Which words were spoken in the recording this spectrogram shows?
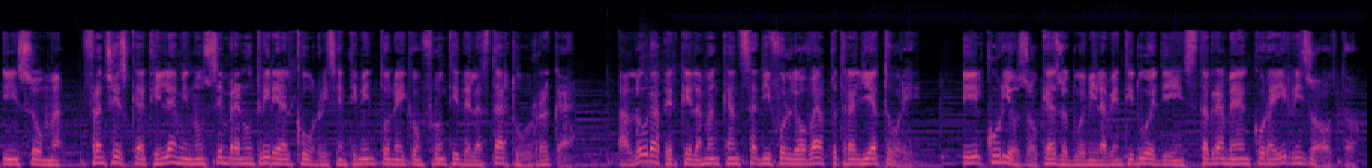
Insomma, Francesca Chillemi non sembra nutrire alcun risentimento nei confronti della star turca. Allora perché la mancanza di follow-up tra gli attori? Il curioso caso 2022 di Instagram è ancora irrisolto.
